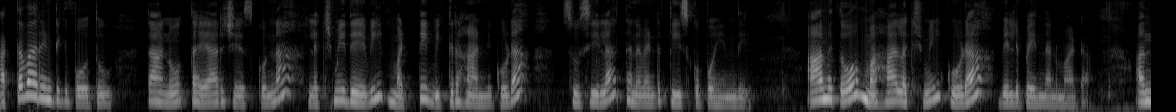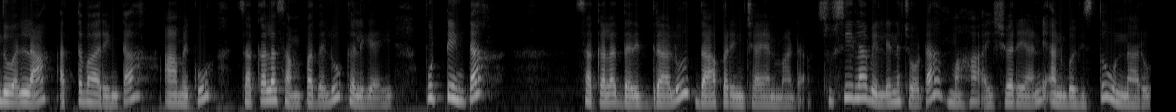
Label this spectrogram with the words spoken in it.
అత్తవారింటికి పోతూ తాను తయారు చేసుకున్న లక్ష్మీదేవి మట్టి విగ్రహాన్ని కూడా సుశీల తన వెంట తీసుకుపోయింది. ఆమెతో మహాలక్ష్మి కూడా వెళ్ళిపోయిందనమాట అందువల్ల అత్తవారింట ఆమెకు సకల సంపదలు కలిగాయి. పుట్టింట సకల దరిద్రాలు దాపరించాయన్నమాట. సుశీల వెళ్ళిన చోట మహా ఐశ్వర్యాన్ని అనుభవిస్తూ ఉన్నారు.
